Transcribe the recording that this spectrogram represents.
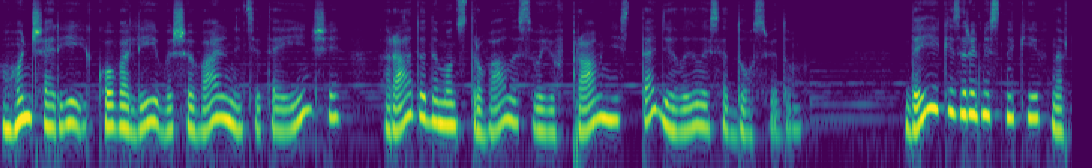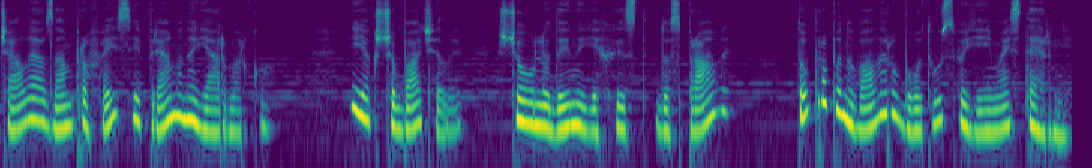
Гончарі, ковалі, вишивальниці та інші радо демонстрували свою вправність та ділилися досвідом. Деякі з ремісників навчали азам професії прямо на ярмарку, і якщо бачили, що у людини є хист до справи, то пропонували роботу у своїй майстерні.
